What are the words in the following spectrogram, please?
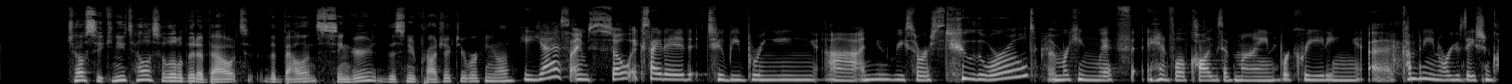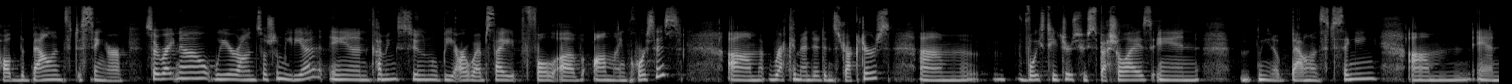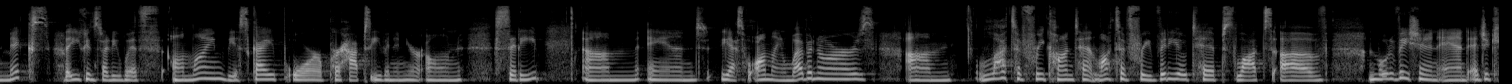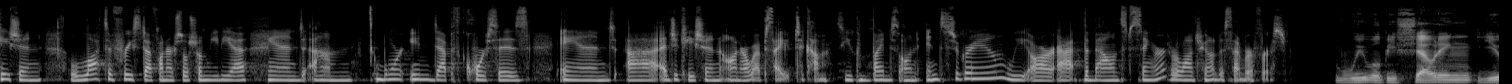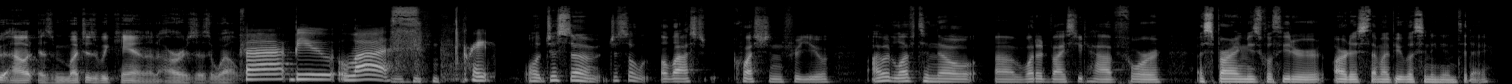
Chelsea, can you tell us a little bit about the Balanced Singer, this new project you're working on? Yes, I'm so excited to be bringing uh, a new resource to the world. I'm working with a handful of colleagues of mine. We're creating a company and organization called The Balanced Singer. So, right now, we are on social media, and coming soon will be our website full of online courses, um, recommended instructors, um, voice teachers who specialize in, you know, balanced singing um, and mix that you can study with online via Skype or perhaps even in your own city. Um, and yes, online webinars, um, lots of free content, lots of free video tips, lots of motivation and education, lots of free stuff on our social media, and um, more in depth courses and uh, education on our website to come. So you can find us on Instagram. We are at The Balanced Singer. We're launching on December 1st. We will be shouting you out as much as we can on ours as well. Fabulous. Great. Well, just um, just a, a last question for you. I would love to know uh, what advice you'd have for aspiring musical theater artists that might be listening in today.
